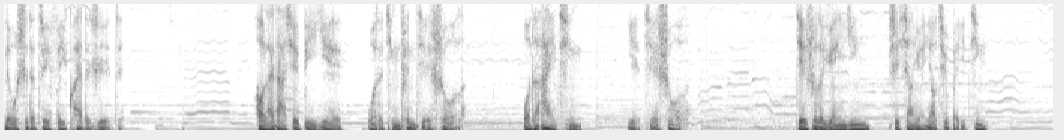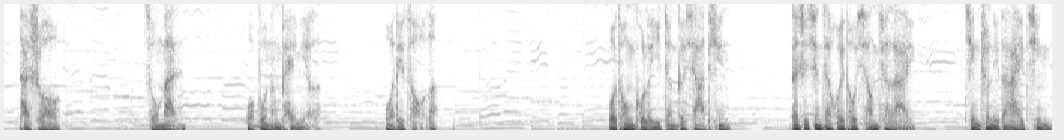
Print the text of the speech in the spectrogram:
流逝的最飞快的日子。后来大学毕业，我的青春结束了，我的爱情也结束了。结束的原因是向远要去北京。他说：“苏曼，我不能陪你了，我得走了。”我痛苦了一整个夏天，但是现在回头想起来，青春里的爱情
